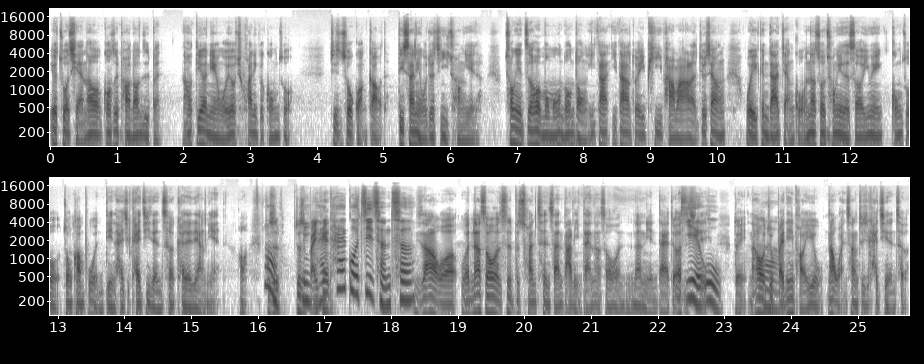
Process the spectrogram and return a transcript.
又做起来，然后公司跑到日本，然后第二年我又去换了一个工作。就是做广告的，第三年我就自己创业了。创业之后懵懵懂懂，一大一大堆噼里啪啦了。就像我也跟大家讲过，那时候创业的时候，因为工作状况不稳定，还是开计程车开了两年。哦，就是就是白天开过计程车。你知道我我那时候是不是穿衬衫打领带？那时候那年代就二十业务对，然后就白天跑业务，那晚上就去开计程车，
